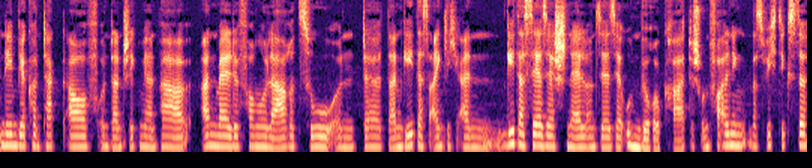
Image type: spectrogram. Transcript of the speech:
nehmen wir Kontakt auf und dann schicken wir ein paar Anmeldeformulare zu und äh, dann geht das eigentlich ein, geht das sehr, sehr schnell und sehr, sehr unbürokratisch. Und vor allen Dingen das Wichtigste,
